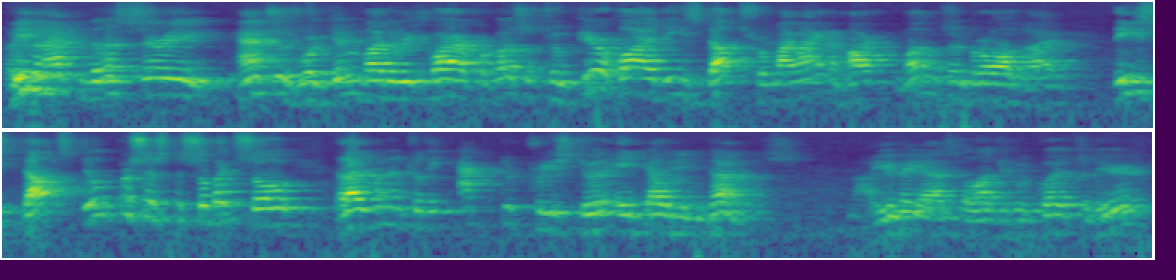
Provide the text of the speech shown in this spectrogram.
But even after the necessary answers were given by the required professor to purify these doubts from my mind and heart once and for all time, these doubts still persisted so much so that I went into the active priesthood a doubting Thomas. Now you may ask the logical question here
